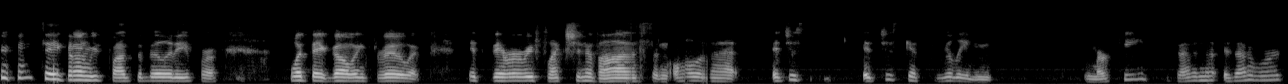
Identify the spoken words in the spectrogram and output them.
to take on responsibility for what they're going through, and it's they're a reflection of us, and all of that. It just it just gets really murky. Is that a, is that a word?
